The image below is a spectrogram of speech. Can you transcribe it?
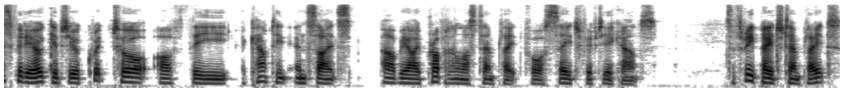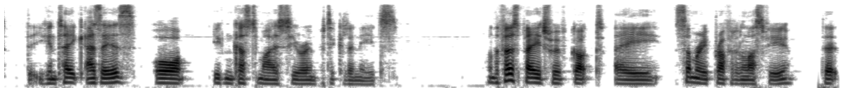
This video gives you a quick tour of the Accounting Insights Power BI profit and loss template for Sage 50 accounts. It's a three-page template that you can take as is or you can customize to your own particular needs. On the first page we've got a summary profit and loss view that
